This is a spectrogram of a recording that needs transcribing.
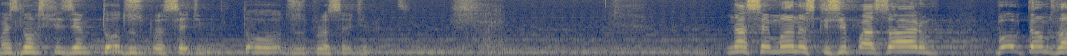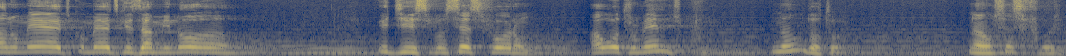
Mas nós fizemos todos os procedimentos, todos os procedimentos. Nas semanas que se passaram, voltamos lá no médico, o médico examinou e disse: Vocês foram ao outro médico? Não, doutor. Não, vocês foram.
